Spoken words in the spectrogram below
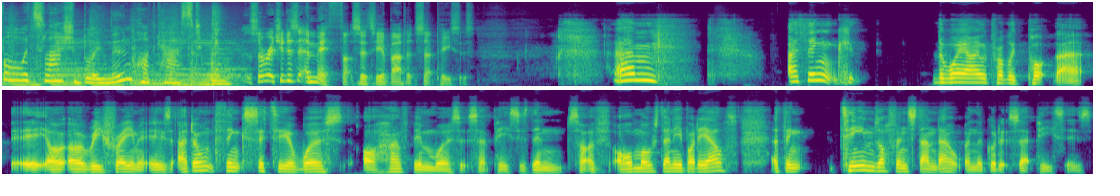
forward slash Blue Moon Podcast. So, Richard, is it a myth that City are bad at set pieces? Um, I think the way I would probably put that or, or reframe it is I don't think City are worse or have been worse at set pieces than sort of almost anybody else. I think teams often stand out when they're good at set pieces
